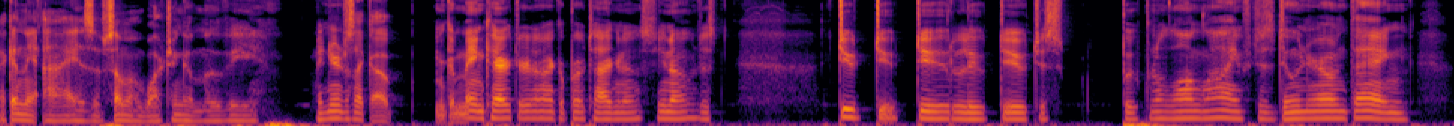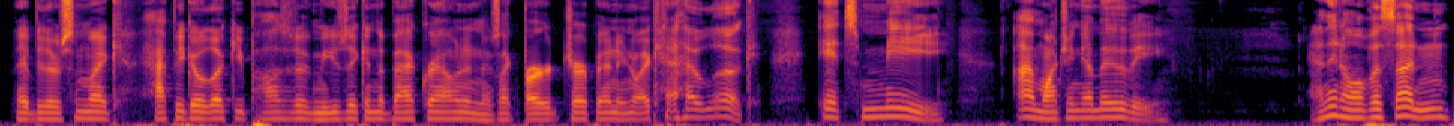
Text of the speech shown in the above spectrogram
like in the eyes of someone watching a movie, and you're just like a like a main character, like a protagonist, you know, just do do do do do, just booping along life, just doing your own thing. Maybe there's some like happy-go-lucky, positive music in the background, and there's like bird chirping, and you're like, "Oh, look, it's me. I'm watching a movie." And then all of a sudden,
